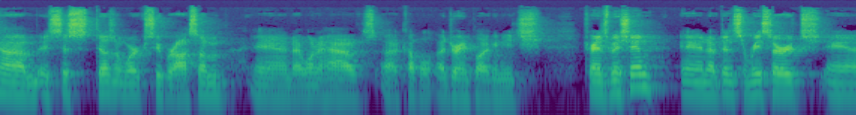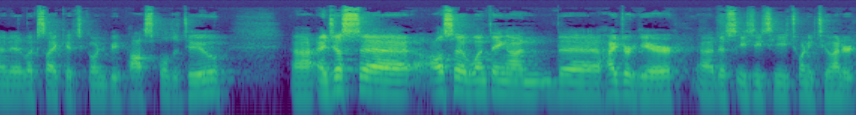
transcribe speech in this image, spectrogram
Um, it just doesn't work super awesome and I want to have a couple, a drain plug in each transmission and I've done some research and it looks like it's going to be possible to do. Uh, and just uh, also one thing on the Hydro Gear, uh, this EZT 2200,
